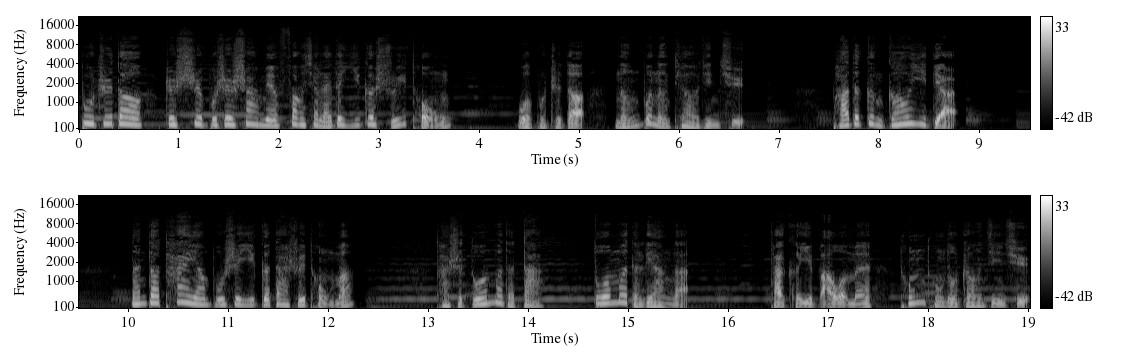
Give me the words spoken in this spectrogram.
不知道这是不是上面放下来的一个水桶？我不知道能不能跳进去，爬得更高一点儿。难道太阳不是一个大水桶吗？它是多么的大，多么的亮啊！它可以把我们通通都装进去。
